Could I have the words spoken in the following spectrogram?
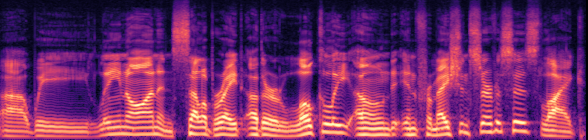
Uh, we lean on and celebrate other locally owned information services like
